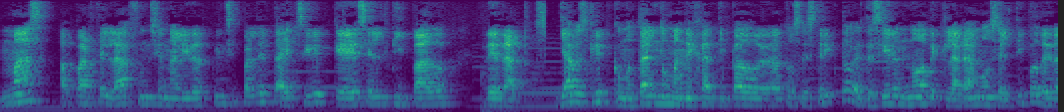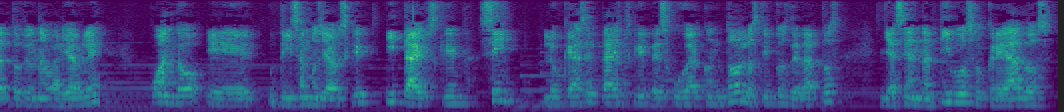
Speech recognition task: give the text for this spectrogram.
más aparte la funcionalidad principal de TypeScript, que es el tipado datos. JavaScript como tal no maneja tipado de datos estricto, es decir, no declaramos el tipo de dato de una variable cuando eh, utilizamos JavaScript y TypeScript sí. Lo que hace TypeScript es jugar con todos los tipos de datos, ya sean nativos o creados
